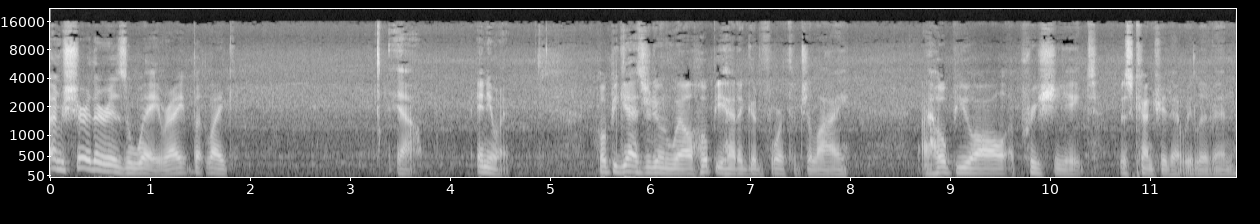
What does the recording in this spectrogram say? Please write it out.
I'm sure there is a way, right? But like yeah. Anyway, hope you guys are doing well. Hope you had a good 4th of July. I hope you all appreciate this country that we live in.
